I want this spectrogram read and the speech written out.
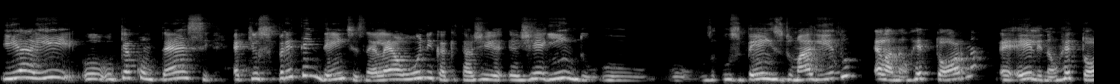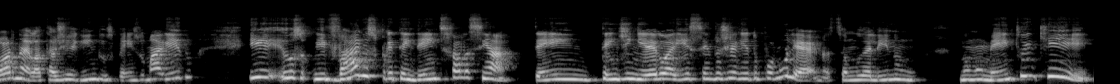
E aí o, o, que acontece é que os pretendentes, né, ela é a única que está gerindo o, o, os bens do marido, ela não retorna, é, ele não retorna, ela está gerindo os bens do marido, e, os, e vários pretendentes falam assim: ah, tem, tem dinheiro aí sendo gerido por mulher, nós estamos ali num, num momento em que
